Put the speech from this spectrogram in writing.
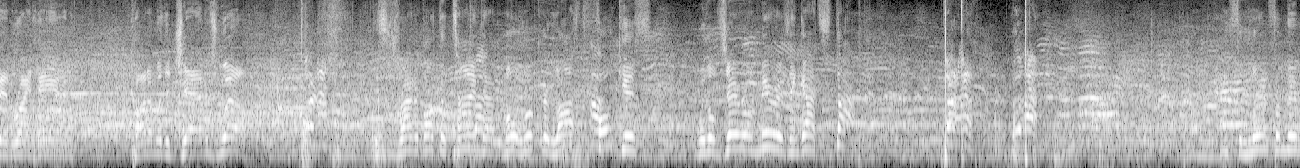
Oh, step in right hand. Caught him with a jab as well. This is right about the time that Mo Hooker lost focus with Jose Ramirez and got stopped. Needs to learn from them,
